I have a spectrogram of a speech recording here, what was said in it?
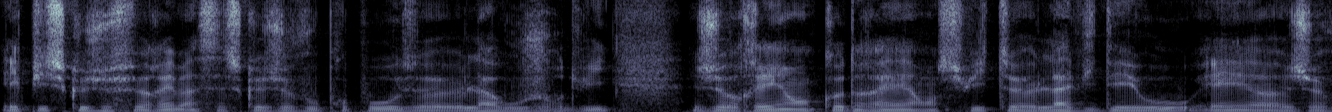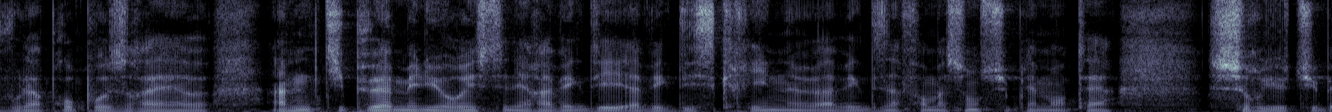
Et puis ce que je ferai, bah, c'est ce que je vous propose euh, là aujourd'hui. Je réencoderai ensuite la vidéo et je vous la proposerai un petit peu améliorée, c'est-à-dire avec des, avec des screens, avec des informations supplémentaires sur YouTube.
